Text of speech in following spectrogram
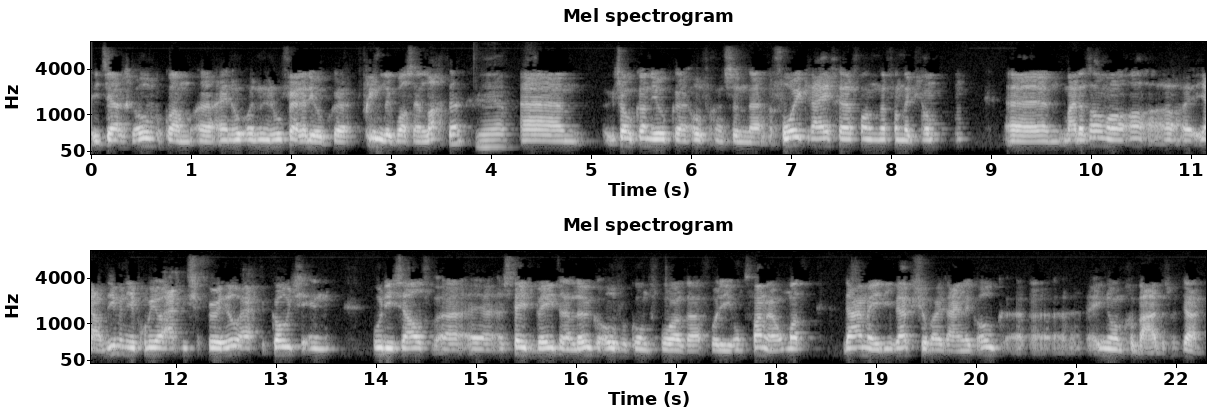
iets dergelijks overkwam en in hoeverre hij ook vriendelijk was en lachte. Yeah. Um, zo kan hij ook overigens een, fooi krijgen van, van de klant. Uh, maar dat allemaal, uh, ja, op die manier proberen we eigenlijk die chauffeur heel erg te coachen in hoe die zelf steeds beter en leuker overkomt voor, voor die ontvanger. Omdat daarmee die webshop uiteindelijk ook enorm gebaat is. Ja,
